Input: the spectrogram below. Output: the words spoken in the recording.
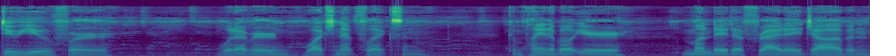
do you for whatever and watch Netflix and complain about your Monday to Friday job and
